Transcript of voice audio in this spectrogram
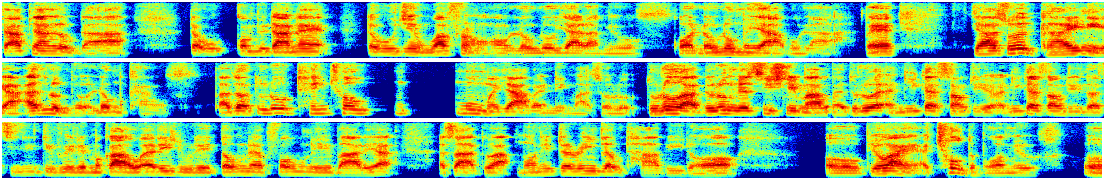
ကြားပြန်လုပ်တာတူကွန်ပျူတာနဲ့တူချင်း work from home လုပ်လို့ရတာမျိုးဟောလုပ်လို့မရဘူးလားဘယ်ရာဇဝတ်ဂိုင်းတွေကအဲ့လိုမျိုးအလုပ်မခံဘူးဒါဆိုသူတို့ထိန်းချုပ်မှုမရပဲနေမှာဆိုလို့သူတို့ကသူတို့မျက်စိရှိမှာပဲသူတို့ကအနီးကပ်စောင့်ကြည့်ရအနီးကပ်စောင့်ကြည့်ဆို CCTV တွေမကဘူးအဲ့ဒီလူတွေတုံးတဲ့ဖုန်းတွေဘာတွေကအစသူက monitoring လုပ်ထားပြီးတော့ ဟိုပြောရရင်အချုပ်သဘောမျိုးဟို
